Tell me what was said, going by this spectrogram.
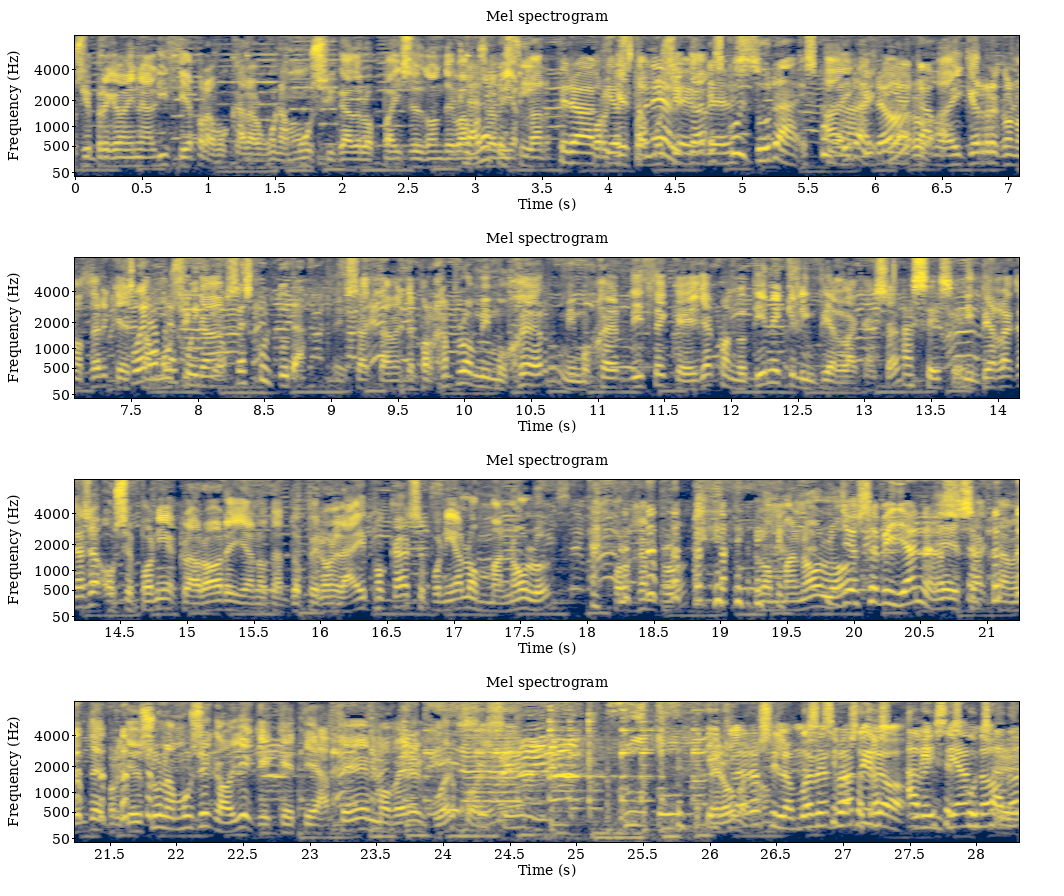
siempre que viene Alicia para buscar alguna música de los países donde vamos a viajar. porque esta música es cultura, es cultura. Hay que, hay que reconocer que esta música es cultura. Exactamente. Por ejemplo, mi mujer, mi mujer dice que ella cuando tiene que limpiar la casa, ah, limpiar la casa o se ponía, claro, ahora ya no tanto, pero en la época se ponía los manolos, por ejemplo, los manolos. Yo sevillana. Exactamente, porque es una música, oye, que, que te hace mover el cuerpo. ¿eh? Pero claro, si lo mueves rápido, habéis escuchado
